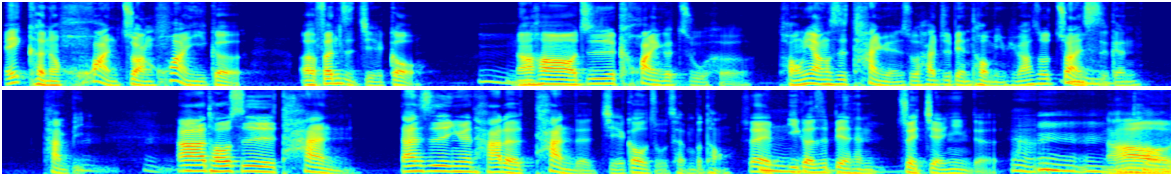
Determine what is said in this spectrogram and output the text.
哎、欸，可能换转换一个呃分子结构，嗯，然后就是换一个组合，同样是碳元素，它就变透明。比方说钻石跟碳比，嗯嗯嗯、它都是碳但是因为它的碳的结构组成不同，所以一个是变成最坚硬的，嗯嗯嗯，然后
